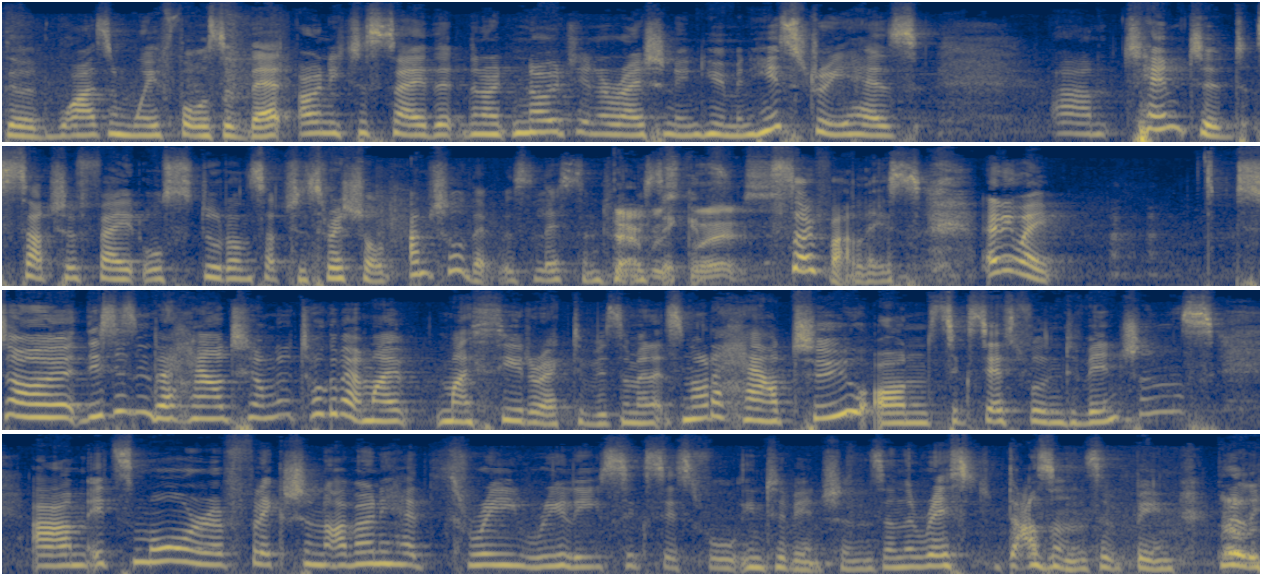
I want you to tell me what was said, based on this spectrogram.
the whys and wherefores of that. Only to say that no, no generation in human history has um, tempted such a fate or stood on such a threshold. I'm sure that was less than 20 That was seconds. less. So far less. Anyway, so this isn't a how-to. I'm going to talk about my, my theatre activism, and it's not a how-to on successful interventions. Um, it's more a reflection. I've only had three really successful interventions, and the rest, dozens, have been really.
